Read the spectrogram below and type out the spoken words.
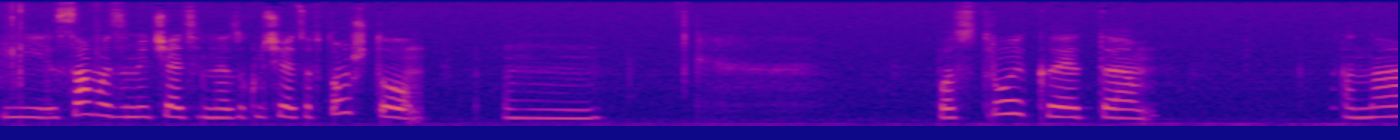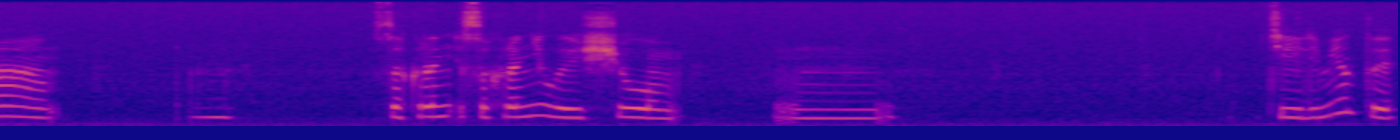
И самое замечательное заключается в том, что постройка эта, она сохрани, сохранила еще те элементы,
